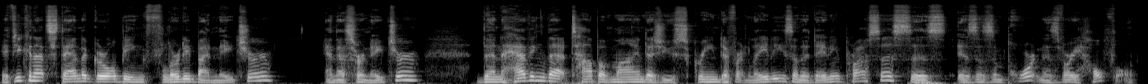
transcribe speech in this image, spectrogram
If you cannot stand a girl being flirty by nature, and that's her nature, then having that top of mind as you screen different ladies in the dating process is, is as important, is very helpful.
